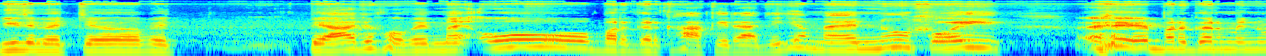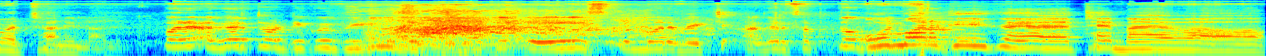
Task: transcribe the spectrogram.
ਜਿਹਦੇ ਵਿੱਚ ਵਿੱਚ ਪਿਆਜ਼ ਹੋਵੇ ਮੈਂ ਉਹ 버ਗਰ ਖਾ ਕੇ ਰਾਜੀ ਆ। ਮੈਨੂੰ ਕੋਈ ਇਹ 버ਗਰ ਮੈਨੂੰ ਅੱਛਾ ਨਹੀਂ ਲੱਗਦਾ। ਪਰ ਅਗਰ ਤੁਹਾਡੀ ਕੋਈ ਵੀਡੀਓ ਦੇਖੇਗਾ ਕਿ ਇਸ ਉਮਰ ਵਿੱਚ ਅਗਰ ਸਭ ਤੋਂ ਵੱਧ- ਉਮਰ ਕੀ ਹੈ, ਇੱਥੇ? ਮੈਂ ਅਹ,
